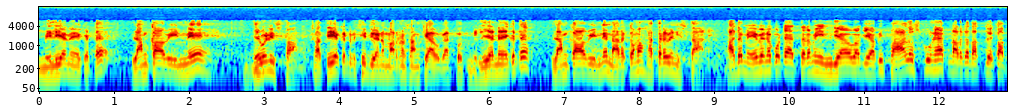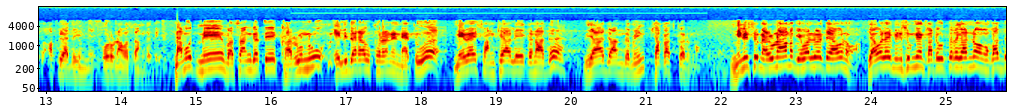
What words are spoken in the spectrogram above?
මිලියනයකට ලංකාවේ ඉන්නේ දෙවනි ස්ථාන. සතියකට සිදුවෙන මරණ සංඛ්‍යාව ගත්තොත් මිලියනයකට ලංකාවේ ඉන්නේ නරකම හතරවෙනි ස්ථානයේ. අද මේ වෙනකොට ඇත්තරම ඉන්දියාව වගේ අපි පාලොස් ගුණයක් නරක තත්ත්වයක අපි අද ඉන්නේ කොරෝනා වසංගතේ. නමුත් මේ වසංගතයේ කරුණු එලිදරව් කරන්නේ නැතුව මෙවැයි සංඛ්‍යා ලේඛන අද ව්‍යාජ අන්දමින් සකස් කරනවා. මිනිස්සු මැරුණාම ගෙවල් වලට යවනවා. යවලේ මිනිසුන්ගෙන් කට උත්තර ගන්නවා මොකද්ද?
